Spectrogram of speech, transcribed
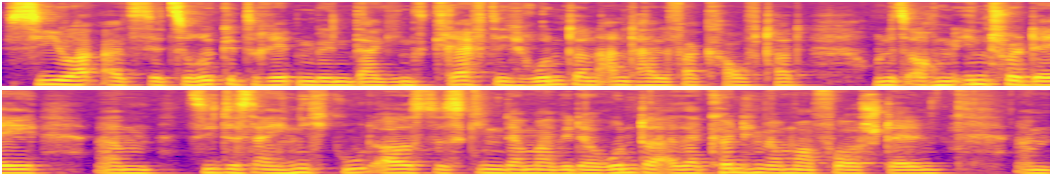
CEO, als der zurückgetreten bin, da ging es kräftig runter, einen Anteil verkauft hat. Und jetzt auch im Intraday ähm, sieht es eigentlich nicht gut aus. Das ging dann mal wieder runter. Also da könnte ich mir auch mal vorstellen, ähm,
